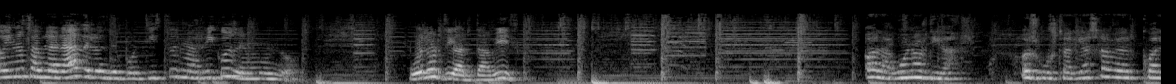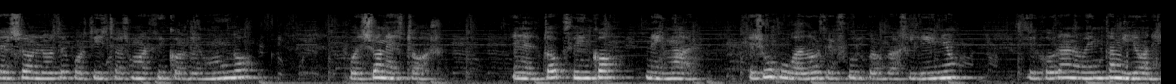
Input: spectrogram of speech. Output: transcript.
Hoy nos hablará de los deportistas más ricos del mundo. Buenos días, David. Hola, buenos días. ¿Os gustaría saber cuáles son los deportistas más ricos del mundo? Pues son estos. En el top 5, Neymar. Es un jugador de fútbol brasileño que cobra 90 millones.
